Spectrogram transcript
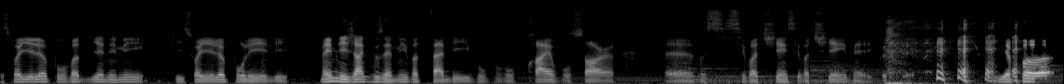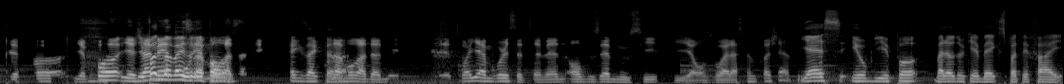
Soyez là pour votre bien-aimé. Puis soyez là pour les, les- même les gens que vous aimez, votre famille, vos, vos frères, vos sœurs. Euh, si c'est votre chien, c'est votre chien. Mais écoute, il n'y a pas, il y a pas, y a y a Y a pas de mauvaise à réponse. donner. Exactement. d'amour à donner. Euh, Soyez amoureux cette semaine. On vous aime nous aussi. Puis on se voit la semaine prochaine. Yes, et oubliez pas, Balado Québec, Spotify,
